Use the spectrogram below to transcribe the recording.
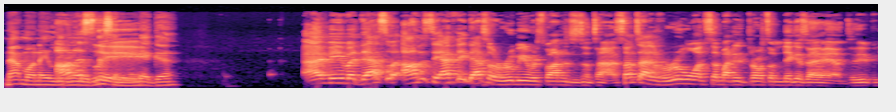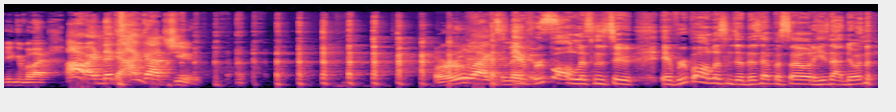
Not Monet leading Honestly, with, listen, nigga. I mean, but that's what honestly, I think that's what Ruby responded to sometimes. Sometimes Ru wants somebody to throw some niggas at him so he can be like, all right, nigga, I got you. Ru likes niggas. If RuPaul listens to if RuPaul listens to this episode, he's not doing the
